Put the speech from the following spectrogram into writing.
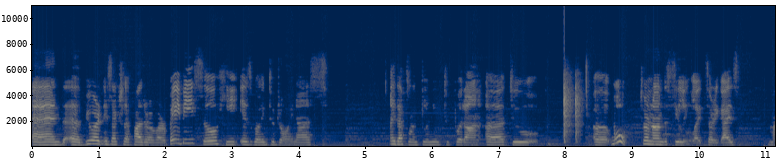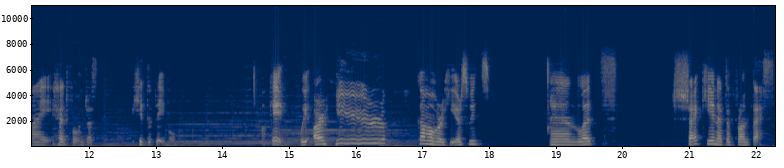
and uh, Bjorn is actually a father of our baby so he is going to join us I definitely need to put on uh, to uh, whoa turn on the ceiling light sorry guys my headphone just hit the table okay we are here come over here sweets and let's check in at the front desk.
